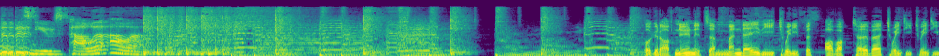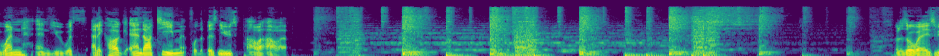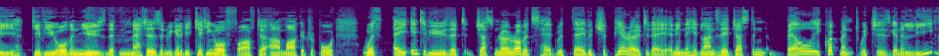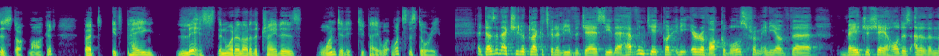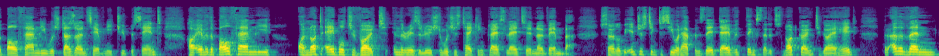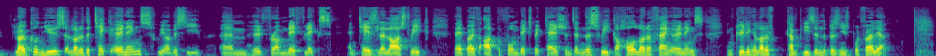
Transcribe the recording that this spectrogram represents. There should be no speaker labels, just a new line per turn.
The Biz News Power Hour.
Well, good afternoon. It's a Monday, the 25th of October, 2021, and you with Alec Hogg and our team for the Biz News Power Hour. Well, as always, we give you all the news that matters, and we're going to be kicking off after our market report with a interview that Justin Rowe Roberts had with David Shapiro today. And in the headlines there, Justin Bell Equipment, which is going to leave the stock market, but it's paying less than what a lot of the traders wanted it to pay. What's the story?
It doesn't actually look like it's going to leave the JSE. They haven't yet got any irrevocables from any of the major shareholders other than the Bell family, which does own 72%. However, the Bell family are not able to vote in the resolution, which is taking place later in November. So it'll be interesting to see what happens there. David thinks that it's not going to go ahead. But other than local news, a lot of the tech earnings, we obviously um, heard from Netflix and Tesla last week. They both outperformed expectations. And this week, a whole lot of FANG earnings, including a lot of companies in the business portfolio.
